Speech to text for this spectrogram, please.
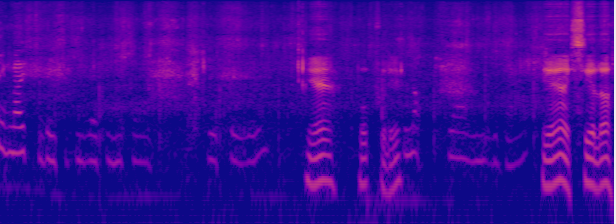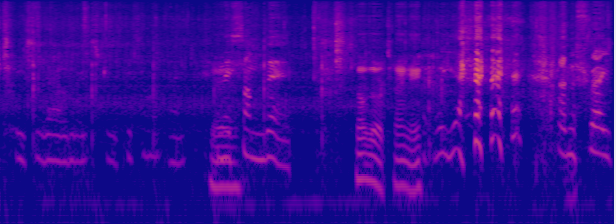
Think most of these will be ready in three weeks. Yeah, hopefully. There's a lot at the back. Yeah, I see a lot. These are our late strawberries, aren't they? Yeah. And there's some there. Some are tangy. But we, I'm afraid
